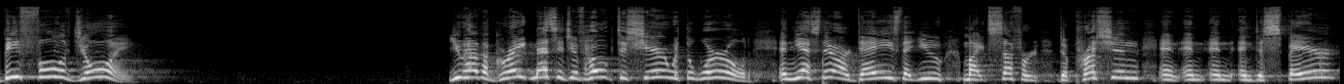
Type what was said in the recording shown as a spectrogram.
Be full of joy. You have a great message of hope to share with the world. And yes, there are days that you might suffer depression and, and, and, and despair.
